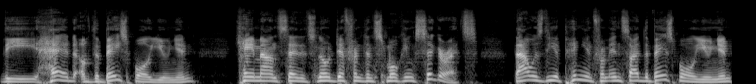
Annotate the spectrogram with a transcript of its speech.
the head of the baseball union, came out and said it's no different than smoking cigarettes. That was the opinion from inside the baseball union.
